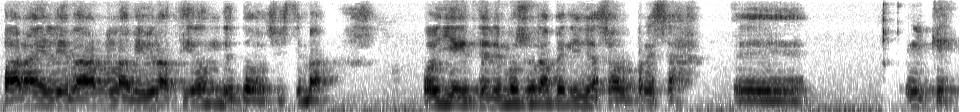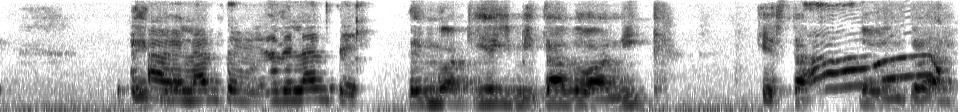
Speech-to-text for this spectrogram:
para elevar la vibración de todo el sistema. Oye, tenemos una pequeña sorpresa. Eh, ¿El qué? adelante, adelante. Tengo aquí invitado a Nick, que está ¡Ah! entrar.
